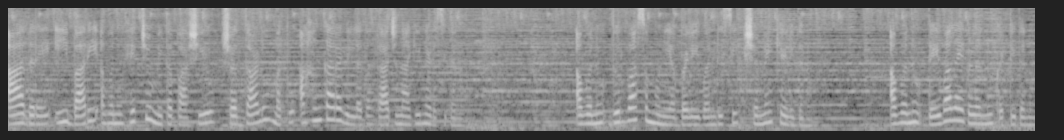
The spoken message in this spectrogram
ಆದರೆ ಈ ಬಾರಿ ಅವನು ಹೆಚ್ಚು ಮಿತಭಾಷೆಯು ಶ್ರದ್ಧಾಳು ಮತ್ತು ಅಹಂಕಾರವಿಲ್ಲದ ರಾಜನಾಗಿ ನಡೆಸಿದನು. ಅವನು ದುರ್ವಾಸ ಮುನಿಯ ಬಳಿ ವಂದಿಸಿ ಕ್ಷಮೆ ಕೇಳಿದನು. ಅವನು ದೇವಾಲಯಗಳನ್ನು ಕಟ್ಟಿದನು,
